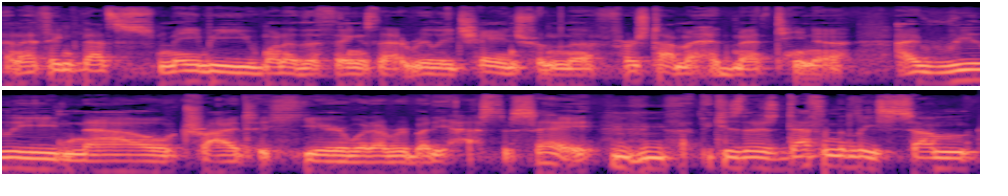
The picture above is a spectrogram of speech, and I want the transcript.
And I think that's maybe one of the things that really changed from the first time I had met Tina. I really now try to hear what everybody has to say mm-hmm. because there's definitely some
